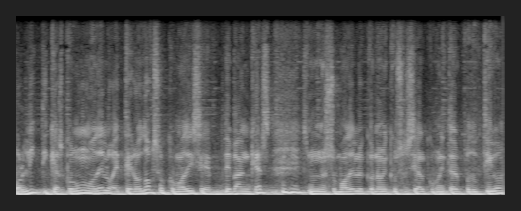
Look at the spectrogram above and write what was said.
políticas con un modelo heterodoxo, como dice The Bankers, nuestro modelo económico, social, comunitario, productivo,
